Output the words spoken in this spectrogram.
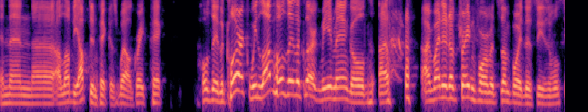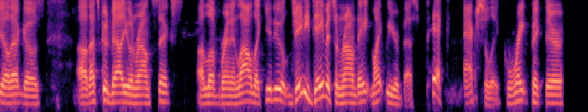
And then uh, I love the Upton pick as well. Great pick. Jose Leclerc. We love Jose Leclerc. Me and Mangold. I, I might end up trading for him at some point this season. We'll see how that goes. Uh, that's good value in round six. I love Brandon Lowe like you do. JD Davis in round eight might be your best pick, actually. Great pick there. A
